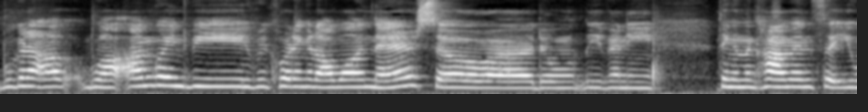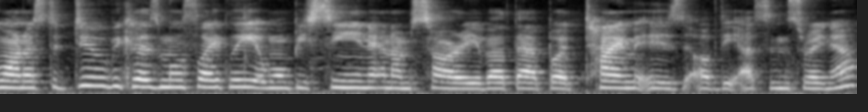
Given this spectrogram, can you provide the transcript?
we're gonna, uh, well, I'm going to be recording it all while I'm there, so uh, don't leave anything in the comments that you want us to do because most likely it won't be seen, and I'm sorry about that, but time is of the essence right now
